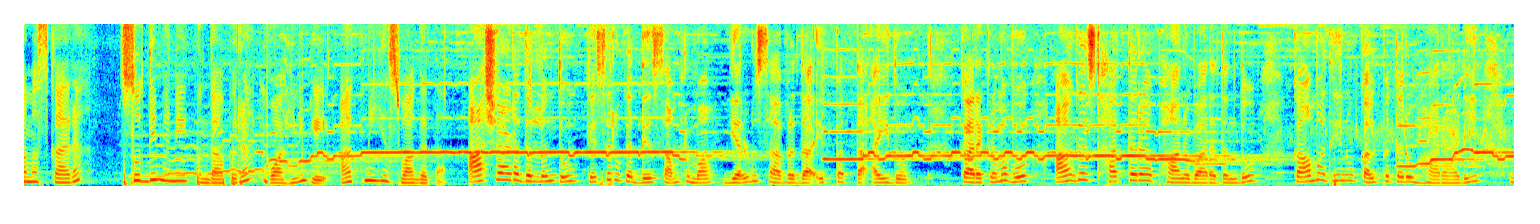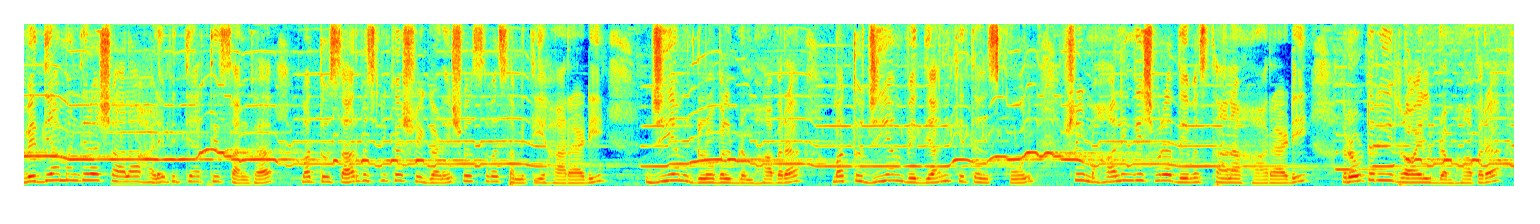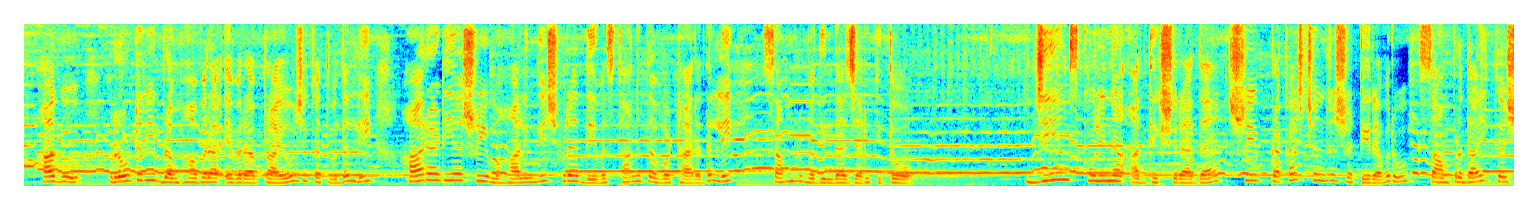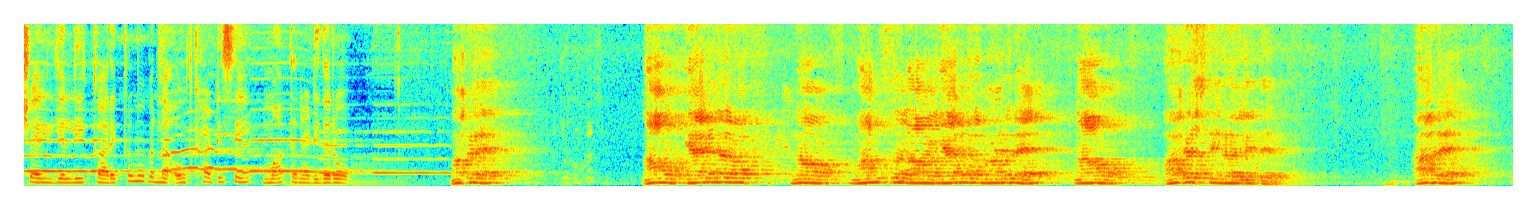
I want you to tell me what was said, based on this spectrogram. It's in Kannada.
ನಮಸ್ಕಾರ. ಸುದ್ದಿಮನೆ ಕುಂದಾಪುರ ವಾಹಿನಿಗೆ ಆತ್ಮೀಯ ಸ್ವಾಗತ. ಆಷಾಢದಲ್ಲೊಂದು ಕೆಸರುಗದ್ದೆ ಸಂಭ್ರಮ ಎರಡು ಸಾವಿರದ ಇಪ್ಪತ್ತ ಐದು. ಕಾರ್ಯಕ್ರಮವು ಆಗಸ್ಟ್ ಹತ್ತರ ಭಾನುವಾರದಂದು ಕಾಮಧೇನು ಕಲ್ಪತರು ಹಾರಾಡಿ ವಿದ್ಯಾಮಂದಿರ ಶಾಲಾ ಹಳೆ ವಿದ್ಯಾರ್ಥಿ ಸಂಘ ಮತ್ತು ಸಾರ್ವಜನಿಕ ಶ್ರೀ ಗಣೇಶೋತ್ಸವ ಸಮಿತಿ ಹಾರಾಡಿ ಜಿಎಂ ಗ್ಲೋಬಲ್ ಬ್ರಹ್ಮಾವರ ಮತ್ತು ಜಿಎಂ ವಿದ್ಯಾನಿಕೇತನ್ ಸ್ಕೂಲ್ ಶ್ರೀ ಮಹಾಲಿಂಗೇಶ್ವರ ದೇವಸ್ಥಾನ ಹಾರಾಡಿ ರೋಟರಿ ರಾಯಲ್ ಬ್ರಹ್ಮಾವರ ಹಾಗೂ ರೋಟರಿ ಬ್ರಹ್ಮಾವರ ಇವರ ಪ್ರಾಯೋಜಕತ್ವದಲ್ಲಿ ಹಾರಾಡಿಯ ಶ್ರೀ ಮಹಾಲಿಂಗೇಶ್ವರ ದೇವಸ್ಥಾನದ ವಠಾರದಲ್ಲಿ ಸಂಭ್ರಮದಿಂದ ಜರುಗಿತು. ಜಿಎಂ ಸ್ಕೂಲಿನ ಅಧ್ಯಕ್ಷರಾದ ಶ್ರೀ ಪ್ರಕಾಶ್ ಚಂದ್ರ ಶೆಟ್ಟಿರವರು ಸಾಂಪ್ರದಾಯಿಕ ಶೈಲಿಯಲ್ಲಿ ಕಾರ್ಯಕ್ರಮವನ್ನು ಉದ್ಘಾಟಿಸಿ ಮಾತನಾಡಿದರು. ನಾವು ಕ್ಯಾಲೆಂಡರ್ ನಾವು ಮಂತ್ ನಾವು ಕ್ಯಾಲೆಂಡರ್ ನೋಡಿದ್ರೆ ನಾವು ಆಗಸ್ಟ್ ತಿಂಗಳಲ್ಲಿದ್ದೇವೆ. ಆದರೆ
